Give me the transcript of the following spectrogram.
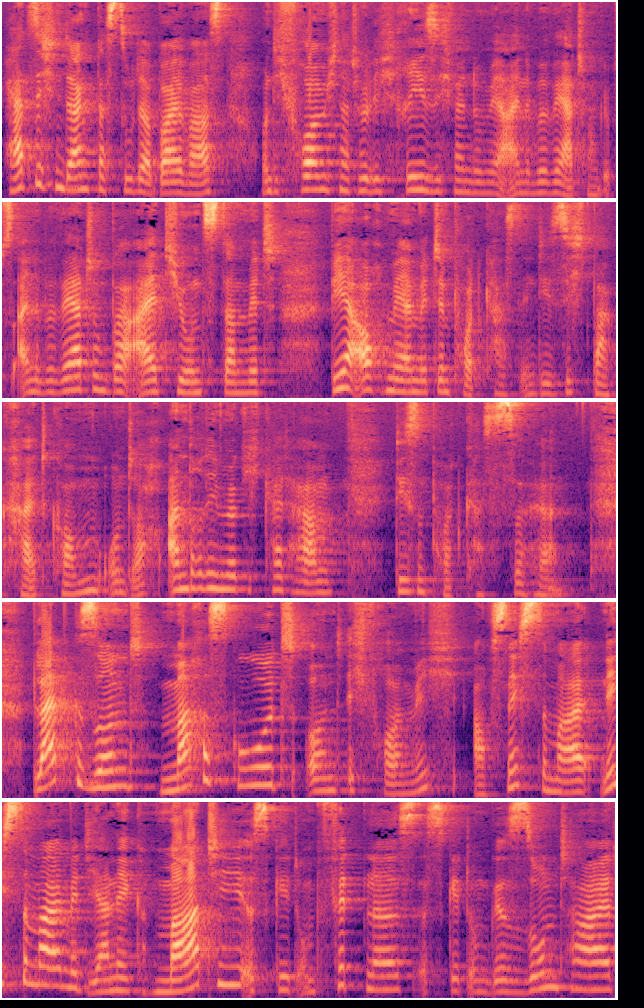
herzlichen Dank, dass du dabei warst. Und ich freue mich natürlich riesig, wenn du mir eine Bewertung gibst. Eine Bewertung bei iTunes, damit wir auch mehr mit dem Podcast in die Sichtbarkeit kommen und auch andere die Möglichkeit haben, diesen Podcast zu hören. Bleib gesund, mach es gut und ich freue mich aufs nächste Mal. Nächste Mal mit Yannick Marti. Es geht um Fitness, es geht um Gesundheit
